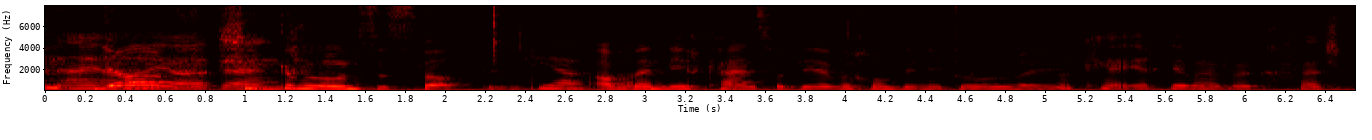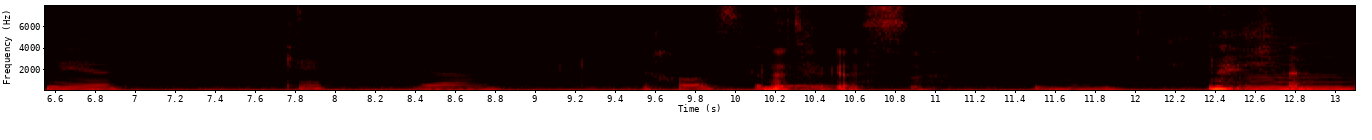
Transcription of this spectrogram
Nein, Ja, ja, ja, schicken wir uns ein Foto. Ja, Aber wenn ich keins von dir bekomme, bin ich traurig. Okay, ich gebe mir wirklich fest Mühe. Okay. Ja. Ich hoffe es Nicht dich. vergessen. Mm.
